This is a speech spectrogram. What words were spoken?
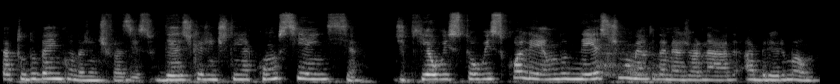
Tá tudo bem quando a gente faz isso, desde que a gente tenha consciência de que eu estou escolhendo neste momento da minha jornada abrir mão.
